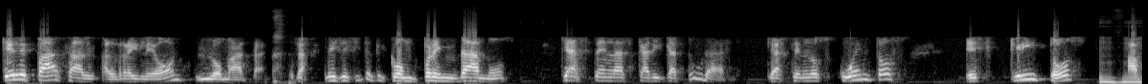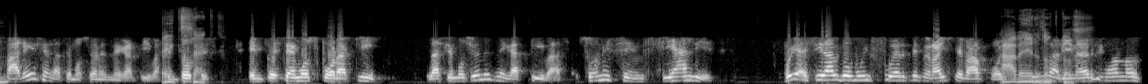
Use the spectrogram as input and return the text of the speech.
¿Qué le pasa al, al, Rey León? Lo matan. O sea, necesito que comprendamos que hasta en las caricaturas, que hasta en los cuentos escritos aparecen las emociones negativas. Exacto. Entonces, empecemos por aquí. Las emociones negativas son esenciales Voy a decir algo muy fuerte, pero ahí te va, pues. A ver, doctor. Marina, a ver si no nos,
